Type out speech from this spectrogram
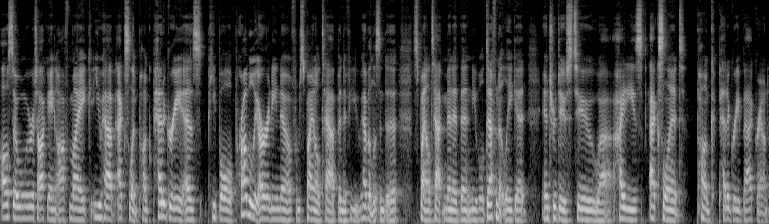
also, when we were talking off mic, you have excellent punk pedigree, as people probably already know from Spinal Tap. And if you haven't listened to Spinal Tap Minute, then you will definitely get introduced to uh, Heidi's excellent punk pedigree background.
